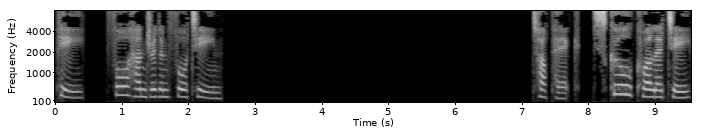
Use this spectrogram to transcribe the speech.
p. 414. Topic: School quality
